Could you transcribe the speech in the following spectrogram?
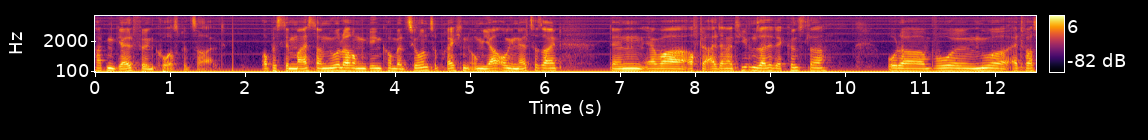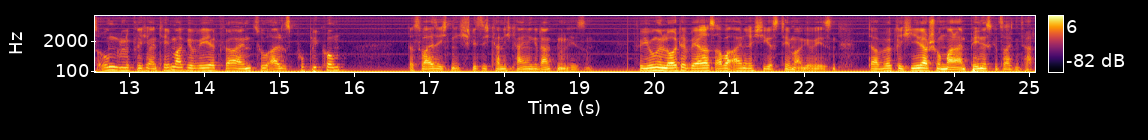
hatten Geld für den Kurs bezahlt. Ob es dem Meister nur darum ging, Konventionen zu brechen, um ja originell zu sein, denn er war auf der alternativen Seite der Künstler oder wohl nur etwas unglücklich ein Thema gewählt für ein zu altes Publikum, das weiß ich nicht, schließlich kann ich keine Gedanken lesen. Für junge Leute wäre es aber ein richtiges Thema gewesen, da wirklich jeder schon mal einen Penis gezeichnet hat,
